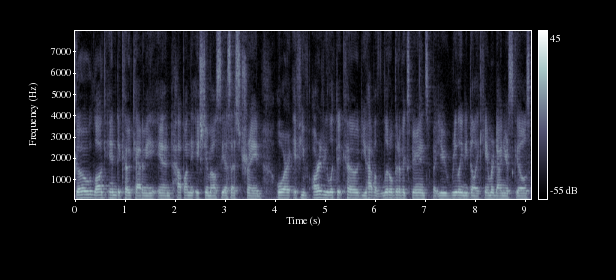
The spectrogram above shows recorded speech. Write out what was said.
go log into Codecademy and hop on the HTML, CSS train. Or if you've already looked at code, you have a little bit of experience, but you really need to like hammer down your skills.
